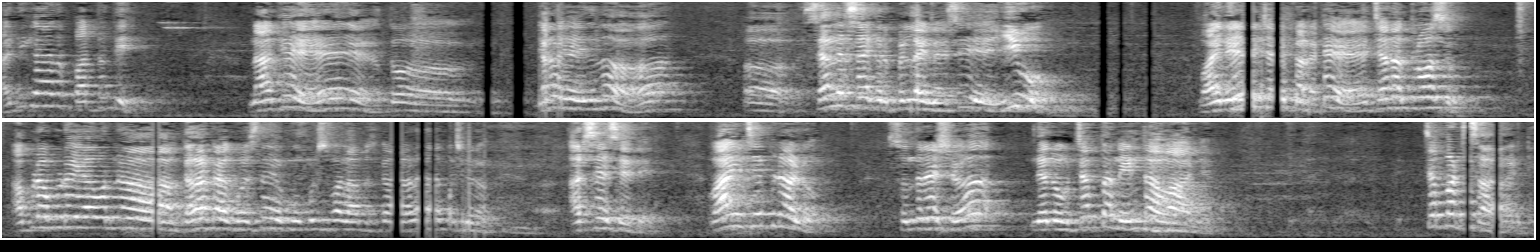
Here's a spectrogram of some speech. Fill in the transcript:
అది కాదు పద్ధతి. నాకే ఇరవై ఐదులో చంద్రశేఖర్ పిల్ల అనేసి ఈవో. ఆయన ఏం చెప్పాడంటే చాలా క్లోజ్. అప్పుడప్పుడు ఎవరన్నా గలాటాకు వస్తే మున్సిపల్ ఆఫీస్ కొంచెం అరిసేసేది. ఆయన చెప్పినాడు సుందరేష్ నేను చెప్తాను వింటావా? అని. చెప్పండి సార్ అండి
